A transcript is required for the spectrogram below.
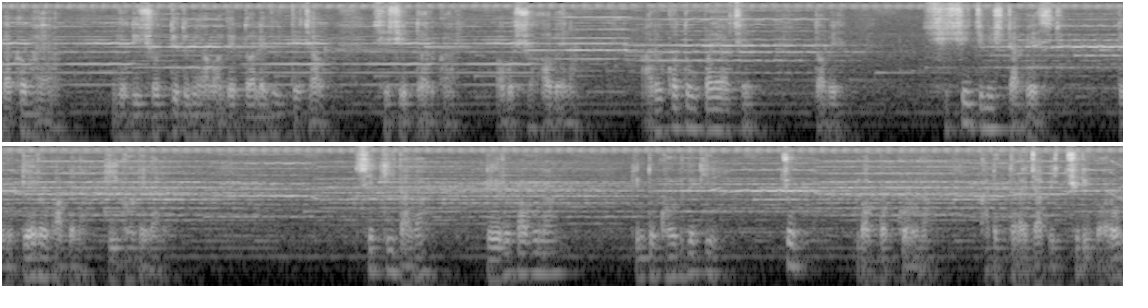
দেখো ভাইয়া, যদি সত্যি তুমি আমাদের দলে ভিড়তে চাও, শিশির দরকার অবশ্য হবে না। আরও কত উপায় আছে? তবে শিশির জিনিসটা বেস্ট তুমি টেরও পাবে না কি ঘটে গেল। সে কি দাদা? টেরও পাবো না? কিন্তু ঘটবে কি চুপ, বক বক করো না, খাটের তলায় যা বিচ্ছিরি গরম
